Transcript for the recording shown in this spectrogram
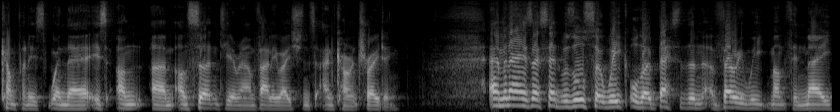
companies when there is un, um, uncertainty around valuations and current trading. M&A, as I said, was also weak, although better than a very weak month in May.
